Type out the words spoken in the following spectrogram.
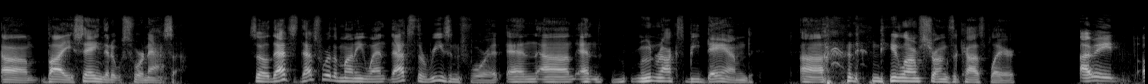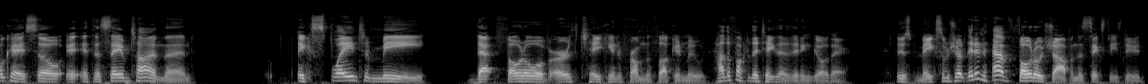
um, by saying that it was for NASA. So that's that's where the money went. That's the reason for it. And uh, and moon rocks be damned. Uh, Neil Armstrong's a cosplayer. I mean, okay, so at the same time, then, explain to me that photo of Earth taken from the fucking moon. How the fuck did they take that if they didn't go there? They just make some shit. They didn't have Photoshop in the 60s, dude.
